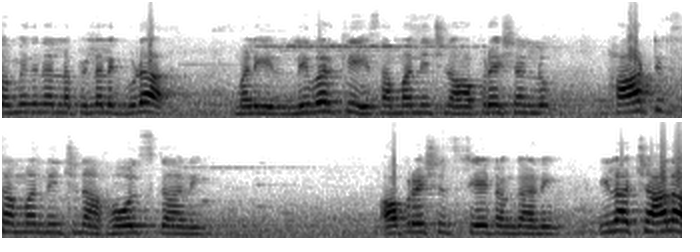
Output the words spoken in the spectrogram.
తొమ్మిది నెలల పిల్లలకి కూడా మళ్ళీ లివర్కి సంబంధించిన ఆపరేషన్లు హార్ట్కి సంబంధించిన హోల్స్ కానీ ఆపరేషన్స్ చేయటం కానీ ఇలా చాలా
